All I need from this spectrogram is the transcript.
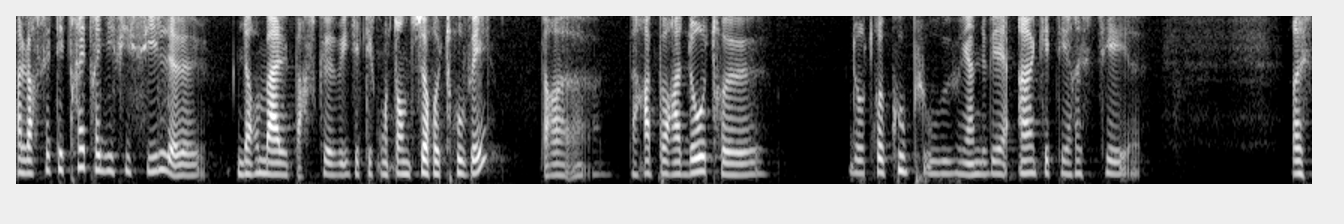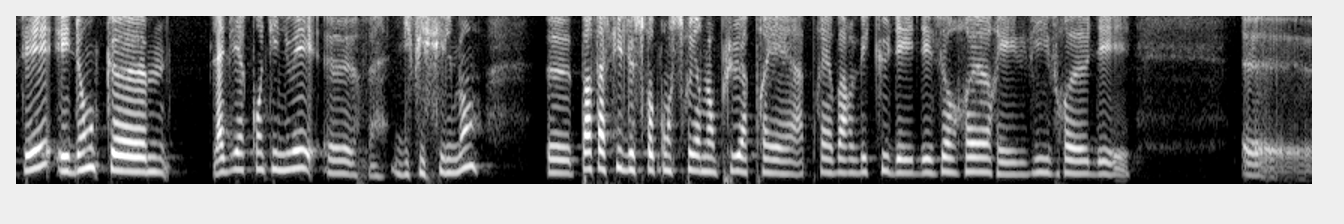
Alors c'était très très difficile, euh, normal, parce qu'ils étaient contents de se retrouver par, euh, par rapport à d'autres euh, d'autres couples où il y en avait un qui était resté euh, resté et donc euh, la vie a continué euh, enfin, difficilement. Euh, pas facile de se reconstruire non plus après après avoir vécu des, des horreurs et vivre des euh,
